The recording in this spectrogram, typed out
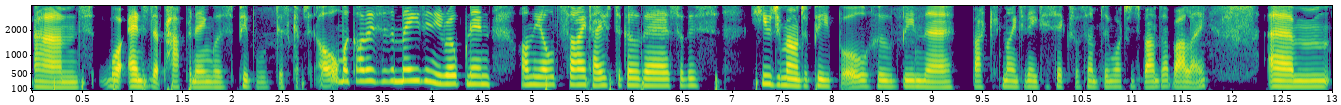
And what ended up happening was people just kept saying, "Oh my god, this is amazing! You're opening on the old site. I used to go there." So this huge amount of people who'd been there back in 1986 or something watching Spandau Ballet, um,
